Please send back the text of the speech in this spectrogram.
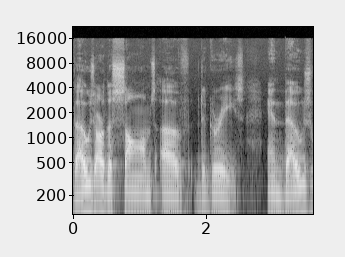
Those are the Psalms of degrees. And those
